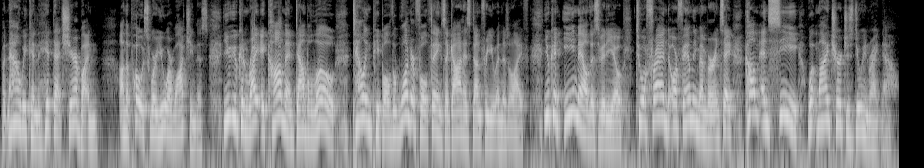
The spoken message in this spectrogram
But now we can hit that share button on the post where you are watching this. You, you can write a comment down below telling people the wonderful things that God has done for you in this life. You can email this video to a friend or family member and say, Come and see what my church is doing right now.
